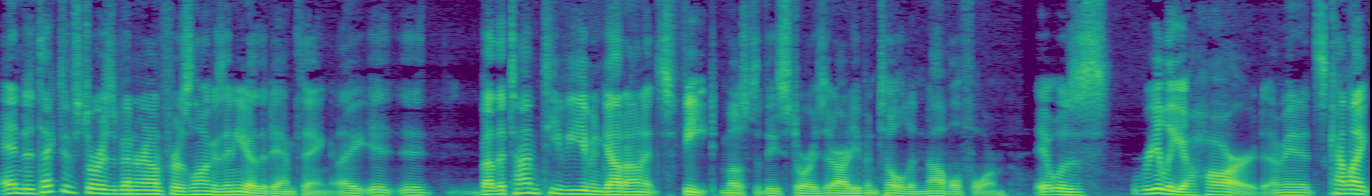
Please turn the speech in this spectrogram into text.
and detective stories have been around for as long as any other damn thing. Like it, it, by the time TV even got on its feet, most of these stories had already been told in novel form. It was really hard. I mean, it's kind of like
